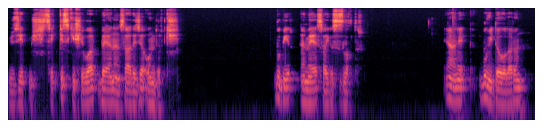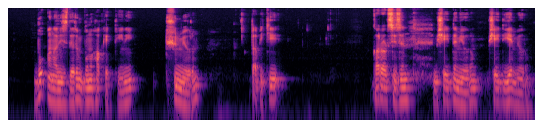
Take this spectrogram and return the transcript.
178 kişi var. Beğenen sadece 14 kişi. Bu bir emeğe saygısızlıktır. Yani bu videoların, bu analizlerin bunu hak ettiğini düşünmüyorum. Tabii ki karar sizin. Bir şey demiyorum, bir şey diyemiyorum.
